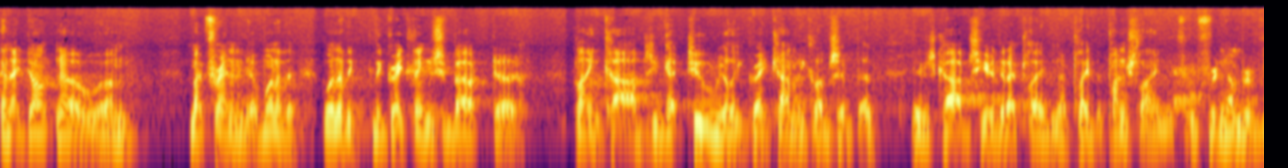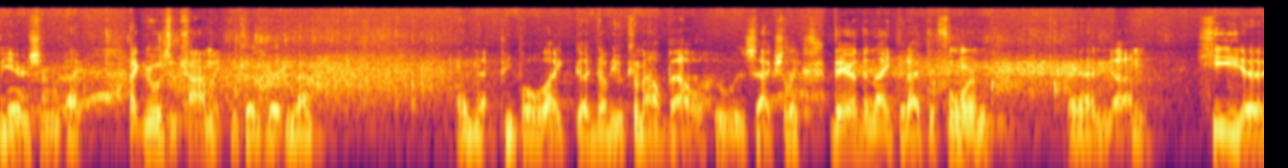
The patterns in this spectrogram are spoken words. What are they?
and I don't know, um, my friend. Uh, one of the one of the, the great things about uh, playing Cobb's, you've got two really great comedy clubs. Uh, there's Cobb's here that I played, and I played the Punchline for, for, a number of years. And I, I grew as a comic because of it, and I. I met people like uh, W. Kamau Bell, who was actually there the night that I performed, and um, he uh,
